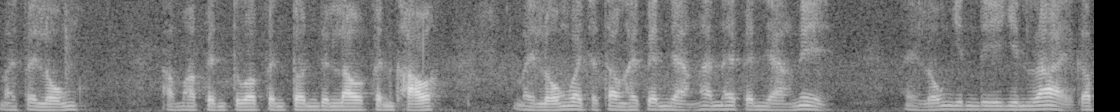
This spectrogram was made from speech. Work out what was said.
ไม่ไปหลง เอามาเป็นตัวเป็นตนเป็นเราเป็นเขา ไม่หลงว่าจะต้องให้เป็นอย่างนั้นให้เป็นอย่างนี้ไม่หลงยินดียินร้ายกับ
